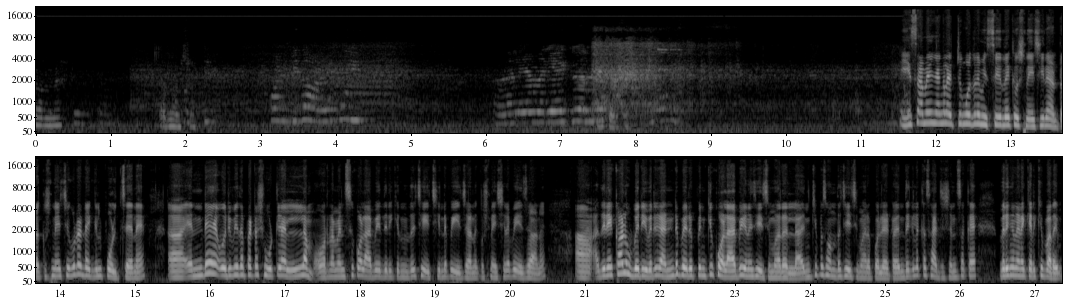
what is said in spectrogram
തുറന്നേ തുറന്നു പറഞ്ഞത്. ഈ സമയം ഞങ്ങൾ ഏറ്റവും കൂടുതൽ മിസ് ചെയ്യുന്നത് കൃഷ്ണേച്ചിനെയാണ് കേട്ടോ. കൃഷ്ണേച്ചി കൂടെ ഉണ്ടെങ്കിൽ പൊളിച്ചേനെ. എന്റെ ഒരുവിധപ്പെട്ട ഷൂട്ടിലെല്ലാം ഓർണമെന്റ്സ് കൊളാബ് ചെയ്തിരിക്കുന്നത് ചേച്ചീന്റെ പേജാണ് കൃഷ്ണേച്ചിയുടെ പേജാണ് അതിനേക്കാൾ ഉപരി ഇവർ രണ്ടുപേരും ഇപ്പം എനിക്ക് കൊളാബ് ചെയ്യുന്ന ചേച്ചിമാരല്ല. എനിക്കിപ്പോൾ സ്വന്തം ചേച്ചിമാരെ പോലെ കേട്ടോ. എന്തെങ്കിലുമൊക്കെ സജഷൻസ് ഒക്കെ ഇവരിങ്ങനെ ഇടയ്ക്കിടയ്ക്ക് പറയും.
